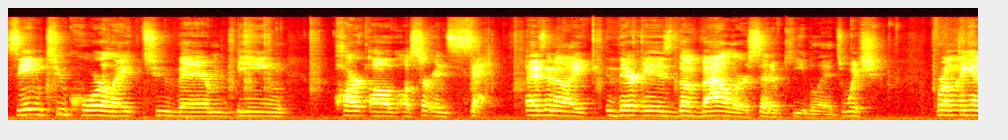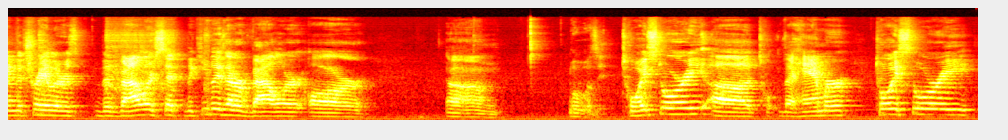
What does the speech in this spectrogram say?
seem to correlate to them being part of a certain set. As in, like, there is the Valor set of Keyblades, which, from, again, the trailers, the Valor set, the Keyblades that are Valor are, um, what was it? Toy Story, uh, to- the Hammer, Toy Story,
